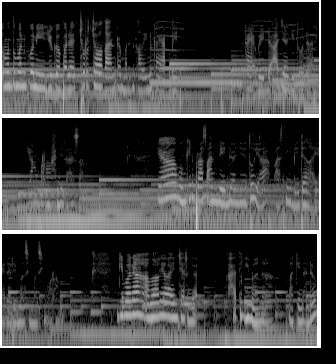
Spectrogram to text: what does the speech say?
Temen-temenku nih juga pada curcol kan Ramadan kali ini kayak beda Kayak beda aja gitu dari yang pernah dirasa Ya mungkin perasaan bedanya itu ya pasti beda lah ya dari masing-masing orang Gimana amalannya lancar nggak? Hati gimana? Makin adem?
